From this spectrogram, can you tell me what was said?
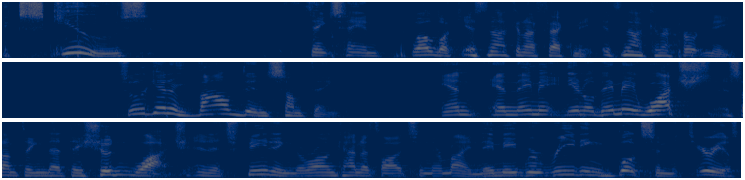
excuse things saying, well, look, it's not going to affect me. It's not going to hurt me. So they'll get involved in something. And, and they may, you know, they may watch something that they shouldn't watch, and it's feeding the wrong kind of thoughts in their mind. They may be reading books and materials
